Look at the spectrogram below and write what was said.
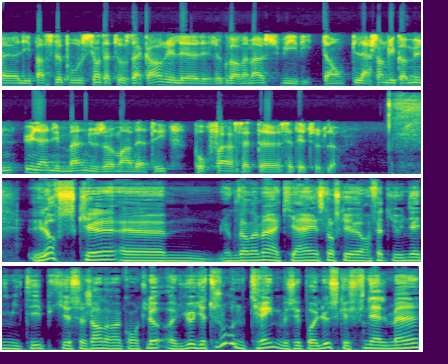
euh, les partis d'opposition étaient tous d'accord et le, gouvernement a suivi. Donc, la Chambre des communes, unanimement, nous a mandaté pour faire cette, euh, cette étude-là. Lorsque euh, le gouvernement acquiesce, lorsque en fait il y a unanimité puis que ce genre de rencontre-là a lieu, il y a toujours une crainte, M. Paulus, que finalement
